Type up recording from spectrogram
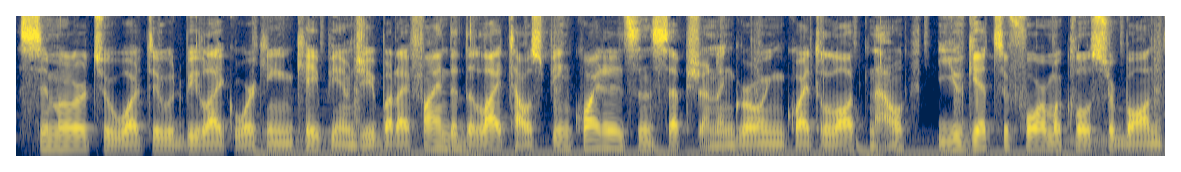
similar to what it would be like working in KPMG, but I find that the Lighthouse, being quite at its inception and growing quite a lot now, you get to form a closer bond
